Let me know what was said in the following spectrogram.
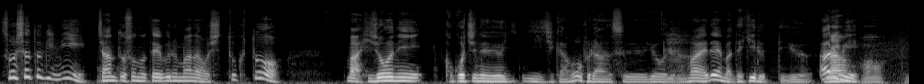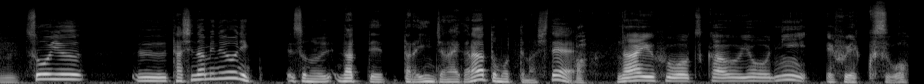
そうした時にちゃんとそのテーブルマナーを知っとくと、まあ、非常に心地の良い時間をフランス料理の前でまあできるっていうある意味あうん。そういううたしなみのようにそのなっていったらいいんじゃないかなと思ってまして。あナイフを使うように FX を。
